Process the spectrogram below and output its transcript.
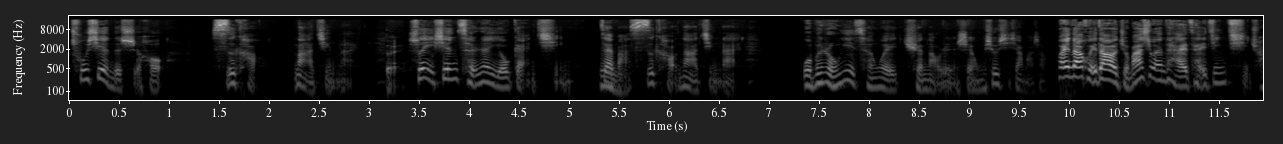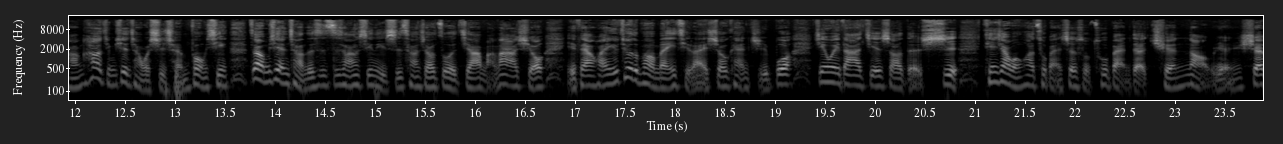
出现的时候。思考纳进来，对，所以先承认有感情，再把思考纳进来。嗯我们容易成为全脑人生。我们休息一下，马上欢迎大家回到九八新闻台财经起床号节目现场，我是陈凤欣，在我们现场的是智商心理师、畅销作家马纳雄，也非常欢迎 YouTube 的朋友们一起来收看直播。今天为大家介绍的是天下文化出版社所出版的《全脑人生》。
